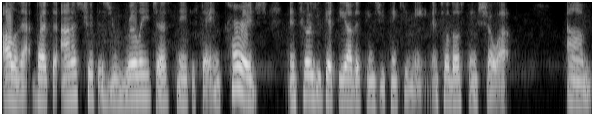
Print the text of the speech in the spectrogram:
All of that. But the honest truth is you really just need to stay encouraged until you get the other things you think you need, until those things show up. Um,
